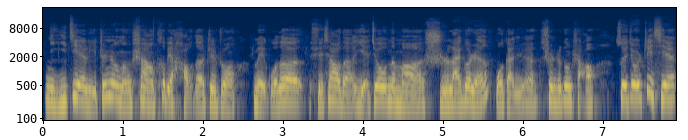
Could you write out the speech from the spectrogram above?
你一届里真正能上特别好的这种美国的学校的也就那么十来个人，我感觉甚至更少。所以就是这些，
